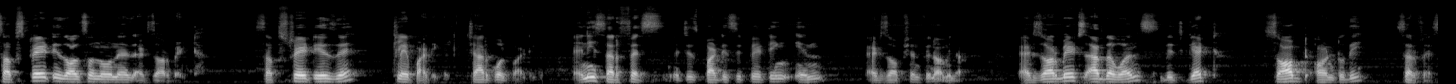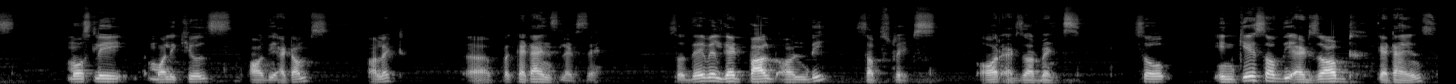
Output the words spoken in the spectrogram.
substrate is also known as adsorbent. Substrate is a clay particle, charcoal particle any surface which is participating in adsorption phenomena. Adsorbates are the ones which get sorbed onto the surface, mostly molecules or the atoms alright, uh, cations let us say. So, they will get parked on the substrates or adsorbents. So, in case of the adsorbed cations,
